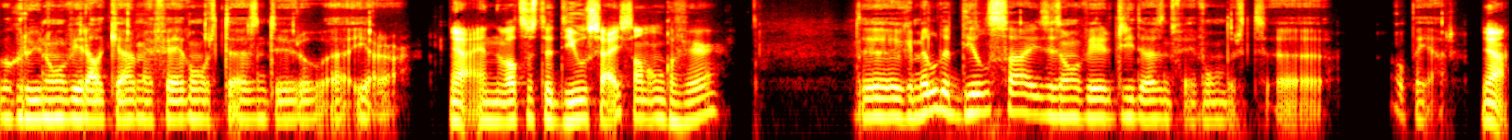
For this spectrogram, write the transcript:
we groeien ongeveer elk jaar met 500.000 euro ERR. Ja, en wat is de deal size dan ongeveer? De gemiddelde deal size is ongeveer 3500 uh, op een jaar. Ja,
